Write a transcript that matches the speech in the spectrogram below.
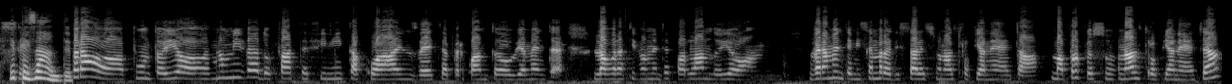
Sì, è pesante. Però appunto io non mi vedo fatta e finita qua in Svezia per quanto ovviamente lavorativamente parlando io veramente mi sembra di stare su un altro pianeta, ma proprio su un altro pianeta,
